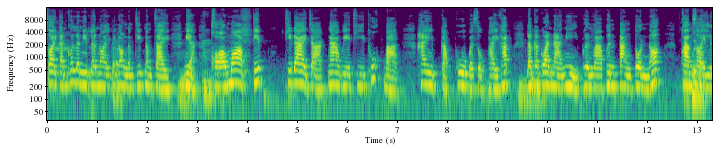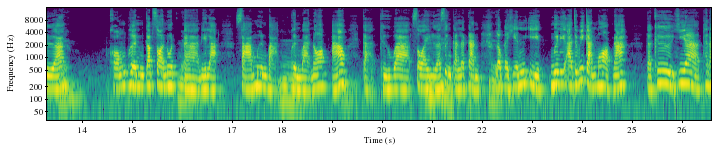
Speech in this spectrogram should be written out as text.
ซอยกันคนละนิดละหน่อยพี่น้องน้ำจิตน้ำใจ เนี่ยขอมอบทิปที่ได้จากหน้าเวทีทุกบาท ให้กับผู้ประสบภัยครับ แล้วก็ก่อนหน้านี้เพิ่นว่าเพิ่นตั้งตนเนาะความซอยเหลือของเพิ่นกับสอนุชแม่นอ่านี่ละสามหมื่นบาทอืมเพิ่นว่าเนาะอ้าวก็ถือว่าซอยเหลือซึ่งกันและกัน เราก็เห็นอีกมือนี้อาจจะมีการมอบนะ ก็คือเฮียธน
